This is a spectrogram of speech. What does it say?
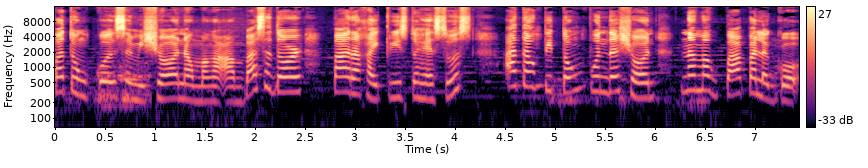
patungkol sa misyon ng mga ambasador para kay Kristo Jesus at ang pitong pundasyon na magpapalago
